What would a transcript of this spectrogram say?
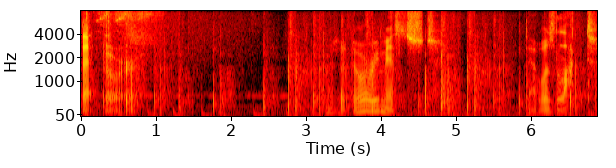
That door. There's a door we missed. That was locked.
